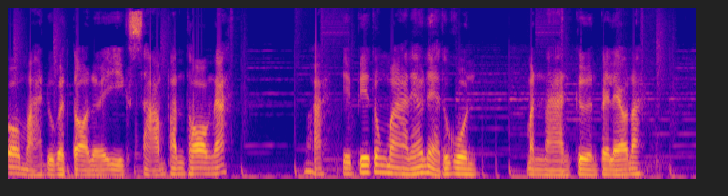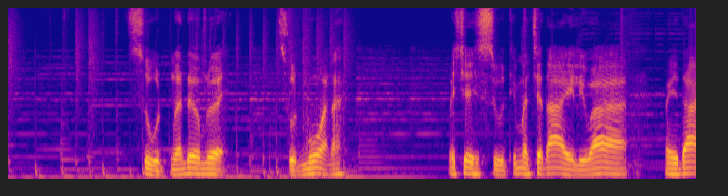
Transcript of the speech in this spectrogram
ก็มาดูกันต่อเลยอีก 3,000 ทองนะ มาเปเป้ต้องมาแล้วแหละทุกคน มันนานเกินไปแล้วนะ สูตรเหมือนเดิมเลย สูตรมั่วนะ ไม่ใช่สูตรที่มันจะได้หรือว่าไม่ได้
